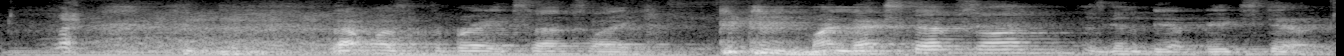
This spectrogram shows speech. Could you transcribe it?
that wasn't the brakes. That's like, my next step, son, is going to be a big step.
